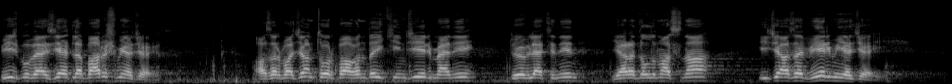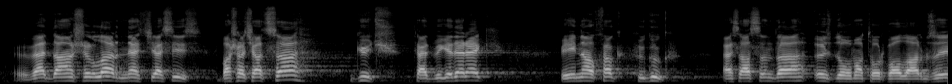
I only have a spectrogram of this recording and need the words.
biz bu vəziyyətlə barışmayacağıq. Azərbaycan torpağında ikinci erməni dövlətinin yaradılmasına icazə verməyəcəyik və danışıqlar nəticəsiz başa çatsa, güc tətbiq edərək beynəlxalq hüquq əsasında öz doğma torpaqlarımızı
